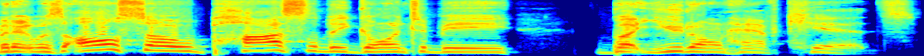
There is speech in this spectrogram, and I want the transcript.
but it was also possibly going to be, but you don't have kids.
